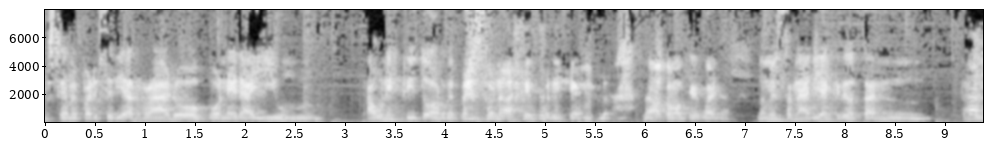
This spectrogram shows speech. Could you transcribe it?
o sea, me parecería raro poner ahí un, a un escritor de personaje, por ejemplo, ¿no? Como que, bueno, no me sonaría, creo, tan, tan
